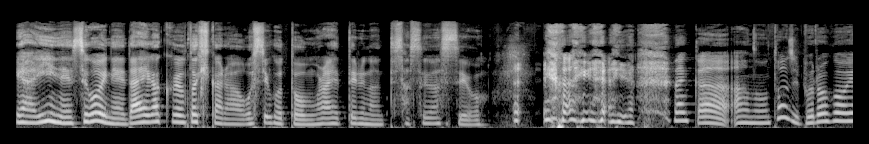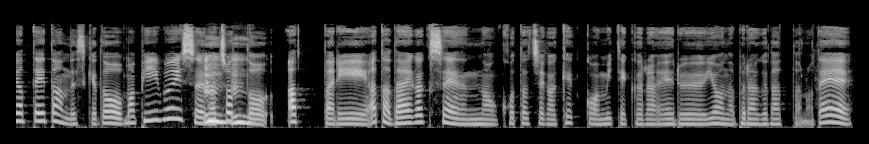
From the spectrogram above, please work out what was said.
いやいいね。すごいね。大学の時からお仕事をもらえてるなんてさすがっすよ。いやいやいやなんかあの当時ブログをやっていたんですけど、まあ、PV 数がちょっとあったり、あとは大学生の子たちが結構見てくれるようなブログだったので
